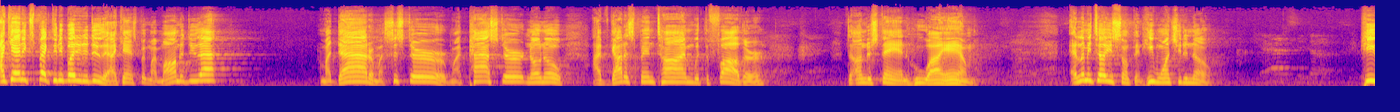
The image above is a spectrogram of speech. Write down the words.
I can't expect anybody to do that. I can't expect my mom to do that, or my dad, or my sister, or my pastor. No, no. I've got to spend time with the Father to understand who I am. And let me tell you something, He wants you to know. He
